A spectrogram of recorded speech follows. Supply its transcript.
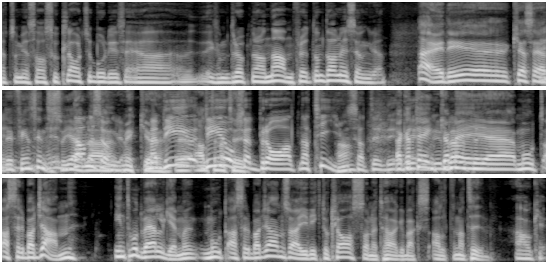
Eftersom jag sa såklart så borde jag säga, liksom, dra upp några namn förutom Daniel Sundgren. Nej, det kan jag säga. Det finns inte så jävla mycket Men det är, det är också ett bra alternativ. Ja. Så det, Jag kan det- tänka vi mig inte- mot Azerbajdzjan, inte mot Belgien, men mot Azerbajdzjan så är ju Viktor Claesson ett högerbacksalternativ. Ah, okay.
